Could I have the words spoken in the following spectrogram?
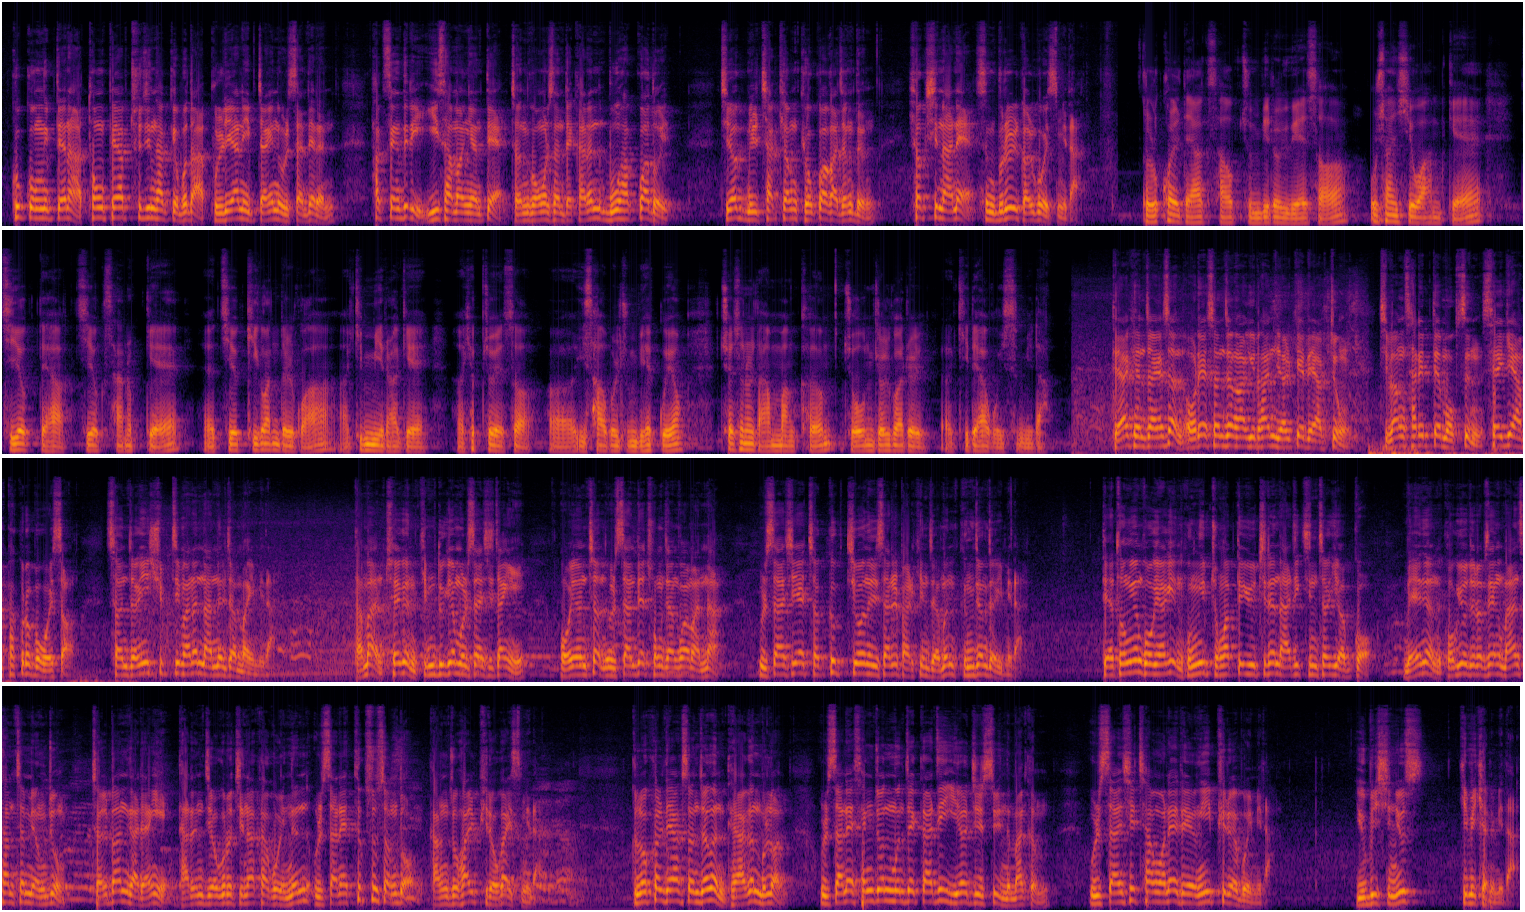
국공립대나 통폐합 추진 학교보다 불리한 입장인 울산대는 학생들이 2, 3학년 때 전공을 선택하는 무학과 도입, 지역 밀착형 교과 과정 등 혁신 안에 승부를 걸고 있습니다. 글로컬 대학 사업 준비를 위해서 울산시와 함께 지역 대학, 지역 산업계, 지역 기관들과 긴밀하게 협조해서 어, 이 사업을 준비했고요. 최선을 다한 만큼 좋은 결과를 어, 기대하고 있습니다. 대학 현장에선 올해 선정하기로 한 10개 대학 중 지방 사립대 몫은 3개 안팎으로 보고 있어 선정이 쉽지만은 않을 전망입니다. 다만 최근 김두겸 울산시장이 오연천 울산대 총장과 만나 울산시의 적극 지원 의사를 밝힌 점은 긍정적입니다. 대통령 공약인 국립종합대 유치는 아직 진척이 없고 매년 고교 졸업생 13,000명 중 절반가량이 다른 지역으로 진학하고 있는 울산의 특수성도 강조할 필요가 있습니다. 글로컬 대학 선정은 대학은 물론 울산의 생존 문제까지 이어질 수 있는 만큼 울산시 차원의 대응이 필요해 보입니다. UBC 뉴스 김익현입니다.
